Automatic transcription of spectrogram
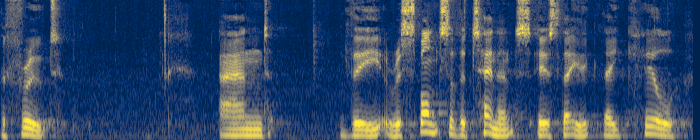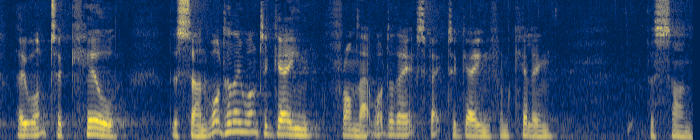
the fruit. And the response of the tenants is they, they kill, they want to kill the son. What do they want to gain from that? What do they expect to gain from killing the son?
